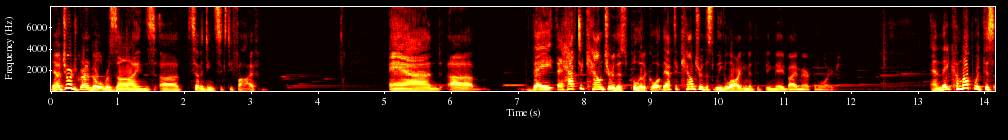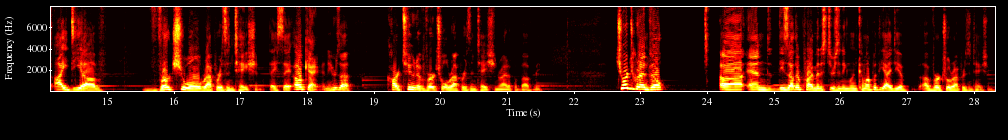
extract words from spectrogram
Now, George Grenville resigns uh, 1765, and um, they they have to counter this political, they have to counter this legal argument that's being made by American lawyers, and they come up with this idea of virtual representation. They say, okay, and here's a cartoon of virtual representation right up above me. George Grenville uh, and these other prime ministers in England come up with the idea of, of virtual representation,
